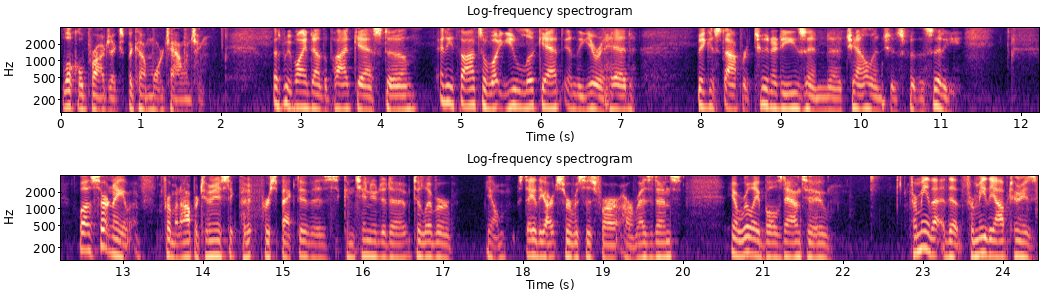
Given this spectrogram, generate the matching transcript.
local projects become more challenging. As we wind down the podcast, uh, any thoughts on what you look at in the year ahead? Biggest opportunities and uh, challenges for the city. Well, certainly from an opportunistic perspective, is continue to, to deliver you know state of the art services for our, our, residents. You know, really boils down to for me the, the for me the opportunity is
